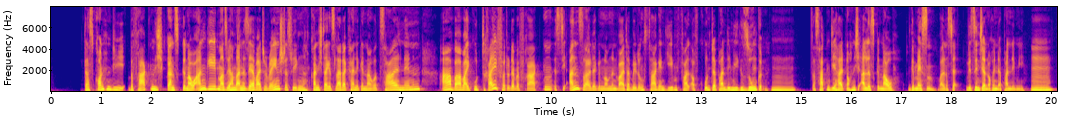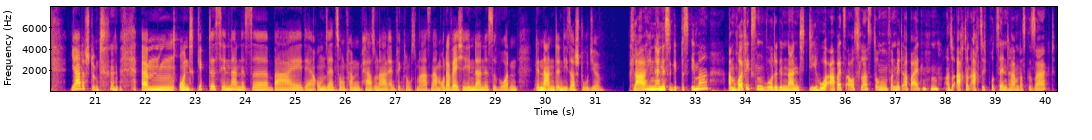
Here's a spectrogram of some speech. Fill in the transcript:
Das konnten die Befragten nicht ganz genau angeben. Also wir haben da eine sehr weite Range, deswegen kann ich da jetzt leider keine genaue Zahl nennen. Aber bei gut drei Viertel der Befragten ist die Anzahl der genommenen Weiterbildungstage in jedem Fall aufgrund der Pandemie gesunken. Mhm. Das hatten die halt noch nicht alles genau gemessen, weil das ja, wir sind ja noch in der Pandemie. Mhm. Ja, das stimmt. ähm, und gibt es Hindernisse bei der Umsetzung von Personalentwicklungsmaßnahmen oder welche Hindernisse wurden genannt in dieser Studie? Klar, Hindernisse gibt es immer. Am häufigsten wurde genannt die hohe Arbeitsauslastung von Mitarbeitenden. Also 88 Prozent haben das gesagt.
